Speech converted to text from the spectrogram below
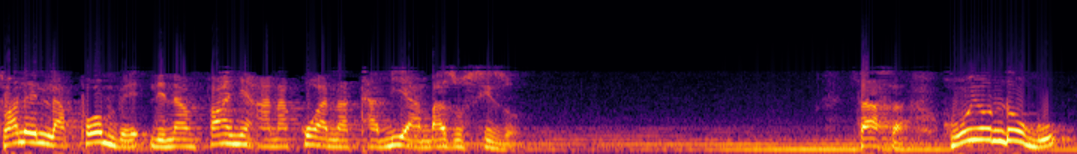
swala hili la pombe linamfanya anakuwa na tabia ambazo sizo. Sasa huyu ndugu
